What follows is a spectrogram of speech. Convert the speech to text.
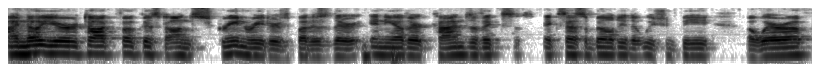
I know your talk focused on screen readers, but is there any other kinds of accessibility that we should be aware of?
